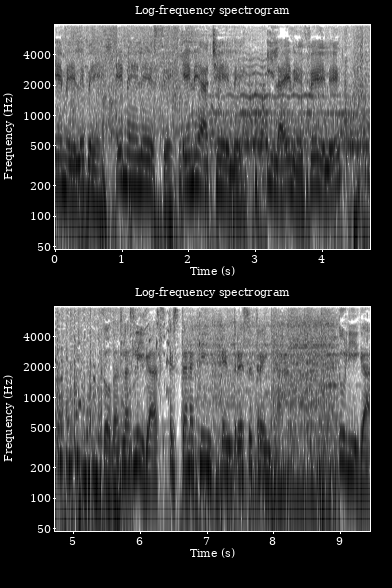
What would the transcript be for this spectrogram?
MLB, MLS, NHL y la NFL. Todas las ligas están aquí en 1330. Tu liga.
